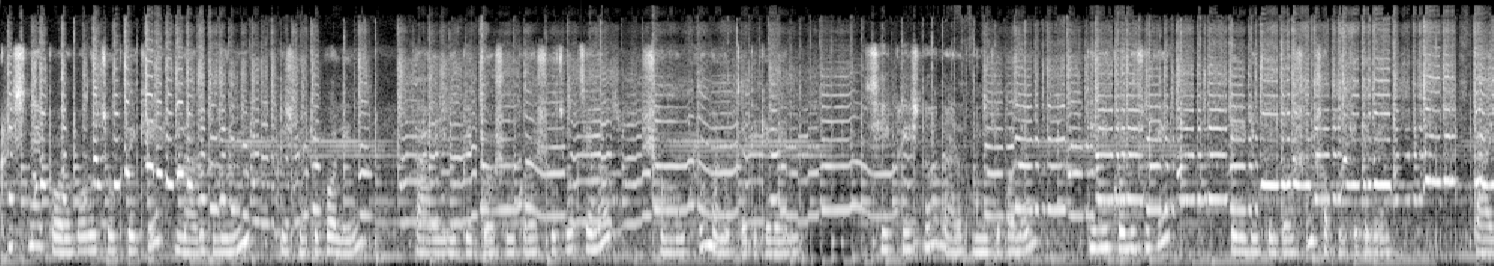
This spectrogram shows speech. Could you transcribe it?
কৃষ্ণের বড় বড় চোখ দেখে নারদ মুনি কৃষ্ণকে বলেন, তার এই রূপের দর্শন করার সুযোগ যেন সমগ্র মানব জাতিকে দেন শ্রীকৃষ্ণ নারদ মুনিকে বলেন, তিনি কলিযুগে এই রূপের দর্শন সকলকে দেবেন। তাই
